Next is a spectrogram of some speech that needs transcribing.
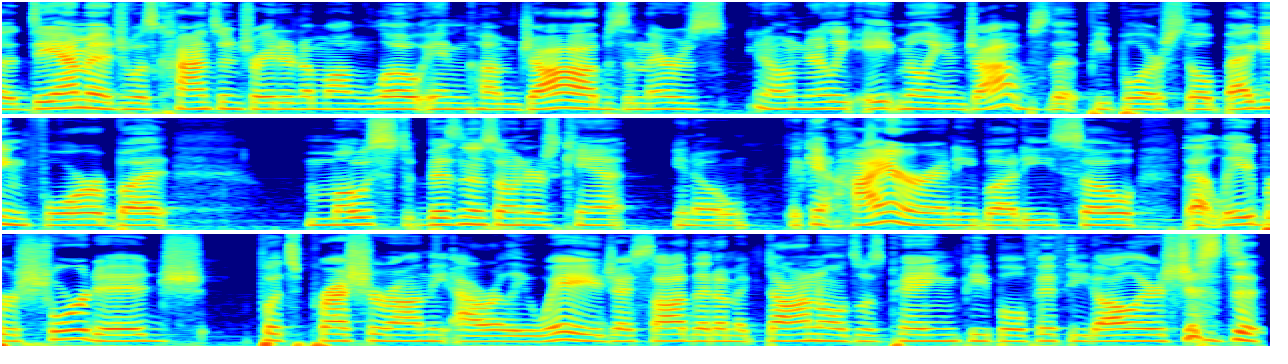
The damage was concentrated among low income jobs, and there's you know nearly eight million jobs that people are still begging for, but most business owners can't, you know, they can't hire anybody. So that labor shortage puts pressure on the hourly wage. I saw that a McDonald's was paying people fifty dollars just to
